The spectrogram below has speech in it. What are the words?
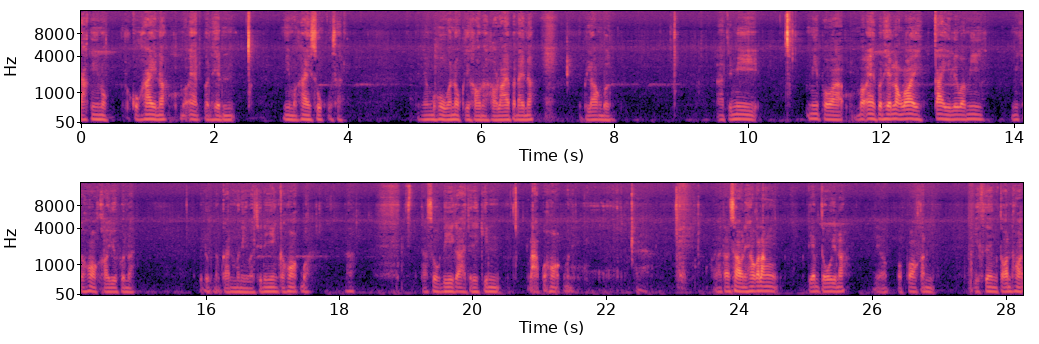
ดักยิงนกกงไห้เนาะบ่แอดเปิดเห็นมีมักไห้สุกว่าสันยังบ่ฮู้ว่านกที่เขานะเขาลายปานใดเนาะไปลองเบิ่งอาจจะมี มีเพราะว่าบ่แอนเพิ่นเห็นร่องรอยไก่หรือว่ามีมีกระหอกเขาอยู่เพิ่นว่าไปดูนำกันมื้อนี้ว่าสิได้ยิงกระหอกบ่นะถ้าโชคดีก็อาจจะได้กินลาบกระหอกมื้อนี้อ่าว่าตอนเช้านี้เขากำลังเตรียมตัวอยู่เนาะเดี๋ยวพอๆกันอีกเรื่องตอนฮอด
